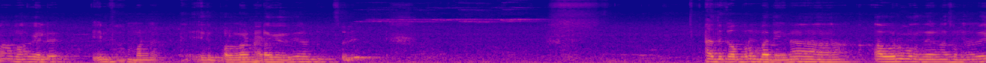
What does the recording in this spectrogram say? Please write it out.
மாமா கையில் இன்ஃபார்ம் பண்ணேன். இது போலலாம் நடக்குது அப்படின்னு சொல்லி. அதுக்கப்புறம் பார்த்தீங்கன்னா அவரும் வந்து என்ன சொன்னார்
